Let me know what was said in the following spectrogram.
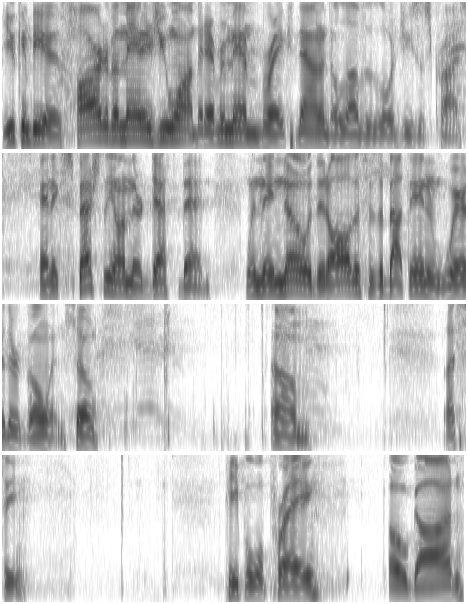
You can be as hard of a man as you want, but every man breaks down in the love of the Lord Jesus Christ. And especially on their deathbed when they know that all this is about to end and where they're going. So um, let's see. People will pray, Oh God,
